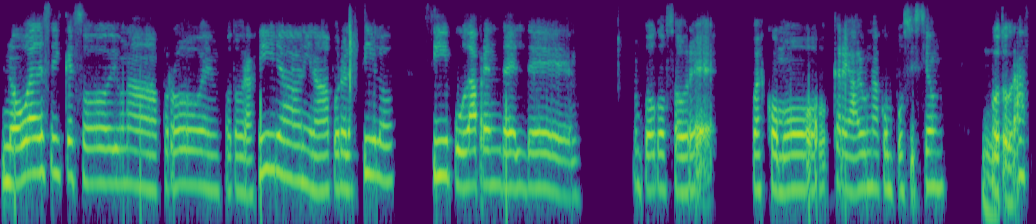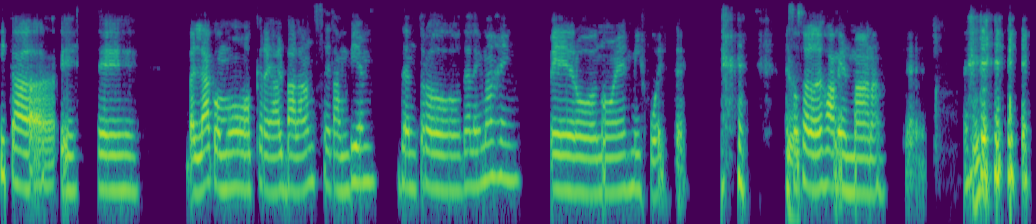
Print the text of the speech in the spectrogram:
No voy a decir que soy una pro en fotografía ni nada por el estilo. Sí pude aprender de un poco sobre pues cómo crear una composición mm. fotográfica, este, ¿verdad? Cómo crear balance también dentro de la imagen, pero no es mi fuerte. Eso se lo dejo a mi hermana, que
